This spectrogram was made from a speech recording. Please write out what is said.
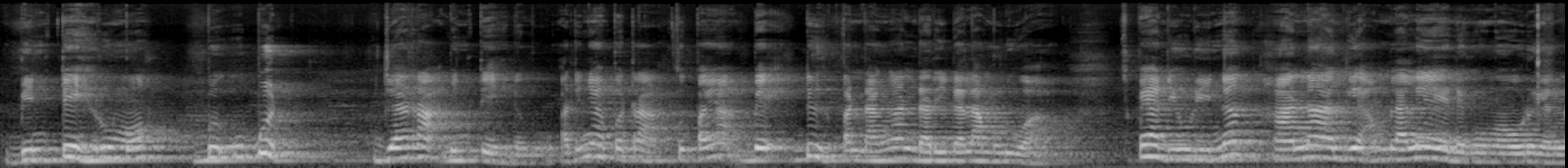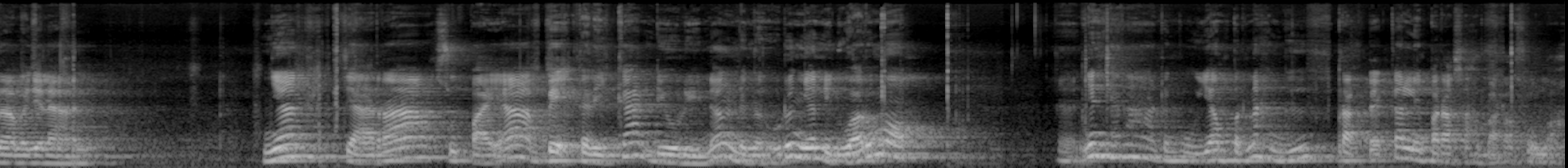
Bintih rumah berubut jarak bintih tu artinya apa terang supaya bek deh pandangan dari dalam luar. Supaya diurina hana ge amlale dengan orang yang nak berjalan. Nyan cara supaya bek terikat diurina dengan orang yang di luar rumah. Ini cara dengku yang pernah gue praktekkan oleh para sahabat Rasulullah.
